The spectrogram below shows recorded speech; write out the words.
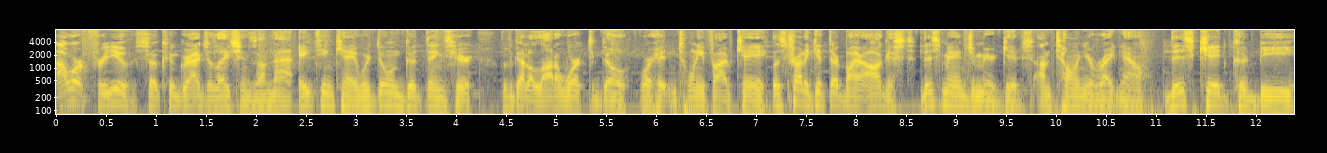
I work for you, so congratulations on that. 18K, we're doing good things here. We've got a lot of work to go. We're hitting 25K. Let's try to get there by August. This man, Jahmyr Gibbs, I'm telling you right now, this kid could be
